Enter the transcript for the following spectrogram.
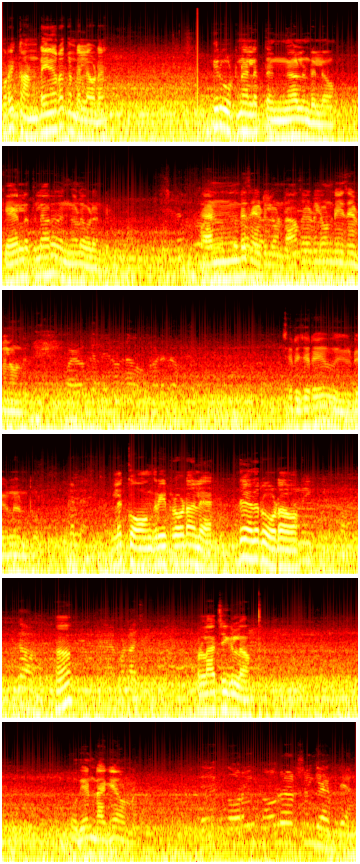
കുറേ കണ്ടെയ്നറൊക്കെ ഉണ്ടല്ലോ അവിടെ. ഈ റൂട്ടിന് നല്ല തെങ്ങുകളുണ്ടല്ലോ. കേരളത്തിലാറ് തെങ്ങുകൾ ഇവിടെ ഉണ്ട്. രണ്ട് സൈഡിലുണ്ട് ആ സൈഡിലുണ്ട് ഈ സൈഡിലുണ്ട് ചെറിയ ചെറിയ വീടുകളുണ്ട്. നല്ല കോൺക്രീറ്റ് റോഡാല്ലേ ഇത് ഏത് റോഡാവോ ആ? പൊള്ളാച്ചി. പൊള്ളാച്ചിക്കുള്ള. പുതിയ ഉണ്ടാക്കിയ നൂറ് വർഷം ഗ്യാരണ്ടിയാണ്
